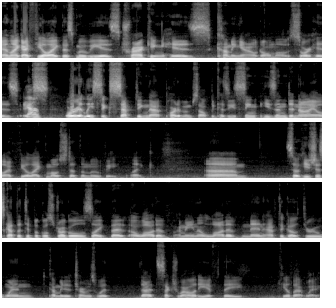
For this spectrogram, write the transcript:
and like I feel like this movie is tracking his coming out almost, or his ex- or at least accepting that part of himself because he's seen he's in denial. I feel like most of the movie, like, um, so he's just got the typical struggles like that. A lot of, I mean, a lot of men have to go through when coming to terms with that sexuality if they feel that way.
